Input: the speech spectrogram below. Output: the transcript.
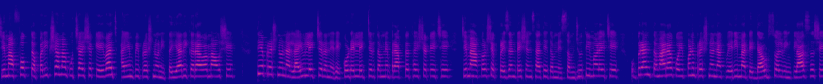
જેમાં ફક્ત પરીક્ષામાં પૂછાઈ શકે એવા જ આઈએમપી પ્રશ્નોની તૈયારી કરાવવામાં આવશે. તે પ્રશ્નોના લાઈવ લેક્ચર અને રેકોર્ડેડ લેક્ચર તમને પ્રાપ્ત થઈ શકે છે, જેમાં આકર્ષક પ્રેઝન્ટેશન સાથે તમને સમજૂતી મળે છે. ઉપરાંત તમારા કોઈ પણ પ્રશ્નના ક્વેરી માટે ડાઉટ સોલ્વિંગ ક્લાસ હશે.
